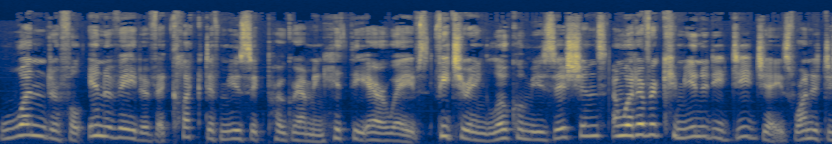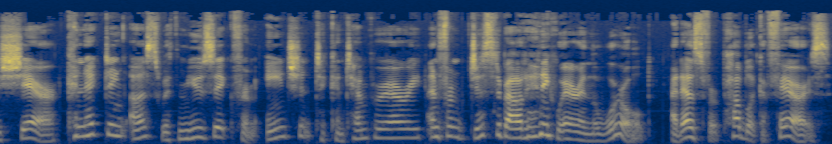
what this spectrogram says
wonderful, innovative, eclectic music programming hit the airwaves, featuring local musicians and whatever community DJs wanted to share, connecting us with music from ancient to contemporary and from just about anywhere in the world. And as for public affairs,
